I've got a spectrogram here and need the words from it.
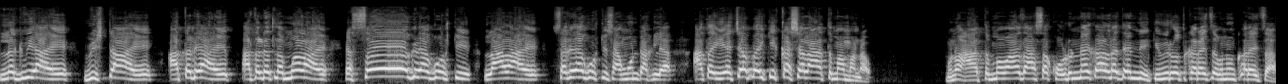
लघवी आहे विष्ठा आहे आतड्या आहेत आतड्यातला मळ आहे या सगळ्या गोष्टी लाळ आहे सगळ्या गोष्टी सांगून टाकल्या. आता याच्यापैकी कशाला आत्मा म्हणावं? म्हणून आत्मवाद असा खोडून नाही काढला त्यांनी की विरोध करायचा म्हणून करायचा.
